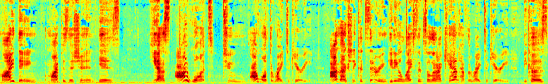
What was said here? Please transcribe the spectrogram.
My thing, my position is yes, I want to I want the right to carry. I'm actually considering getting a license so that I can have the right to carry because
